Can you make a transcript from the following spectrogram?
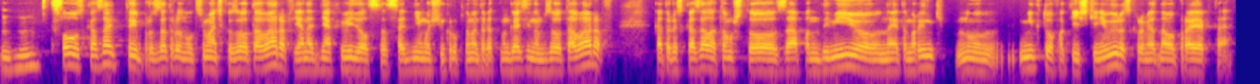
Угу. К слову сказать, ты просто затронул тематику зоотоваров. Я на днях виделся с одним очень крупным интернет-магазином зоотоваров, который сказал о том, что за пандемию на этом рынке ну, никто фактически не вырос, кроме одного проекта.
